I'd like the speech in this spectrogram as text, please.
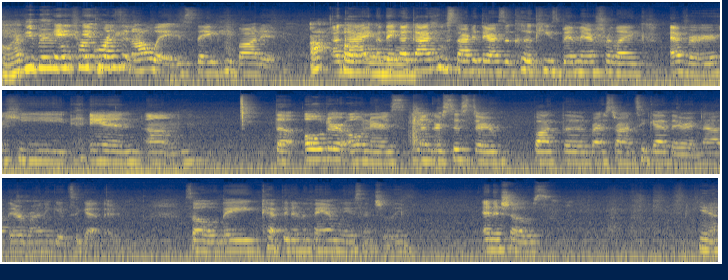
owned. Have you been It, for it Courtney? wasn't always. They he bought it. Oh. A guy, they, a guy who started there as a cook. He's been there for like ever. He and um, the older owner's younger sister bought the restaurant together, and now they're running it together. So they kept it in the family essentially, and it shows. Yeah.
